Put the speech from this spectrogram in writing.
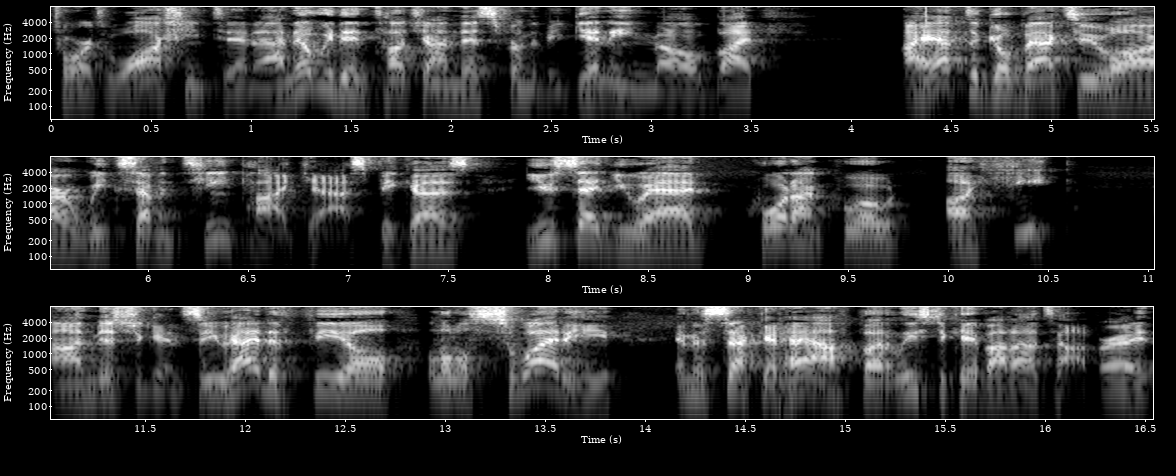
towards Washington. And I know we didn't touch on this from the beginning, Mo, but I have to go back to our week 17 podcast because you said you had quote unquote a heap on Michigan. So you had to feel a little sweaty in the second half, but at least you came out on top, right?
